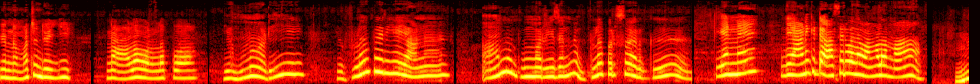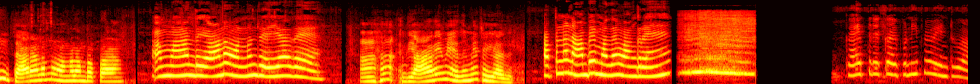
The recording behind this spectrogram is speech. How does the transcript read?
என்ன மட்டும் செய்யி நானும் வரலப்பா எம்மாடி எவ்வளோ பெரிய யானை ஆமா குமாரி இது என்ன இவ்வளோ பெருசா இருக்கு என்ன இந்த யானைக்கிட்ட ஆசீர்வாதம் வாங்கலாமா ம் தாராளமாக வாங்கலாம் பாப்பா. ஆமா அந்த யானை ஒன்றும் செய்யாதே. ஆஹா இது யாரையுமே எதுவுமே செய்யாது அப்படின்னா நான் போய் மொதல் வாங்குறேன் காயத்ரி அக்கா இப்போ நீ போய் வாங்கிட்டு வா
